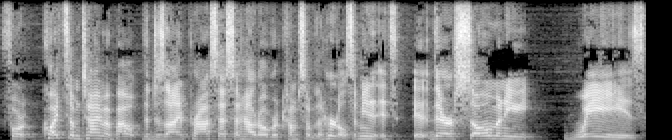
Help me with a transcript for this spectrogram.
for quite some time about the design process and how to overcome some of the hurdles. I mean, it's it, there are so many ways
